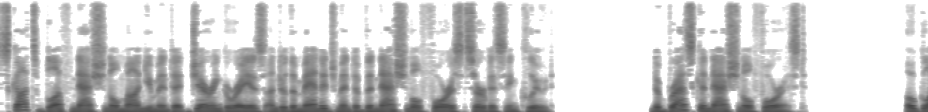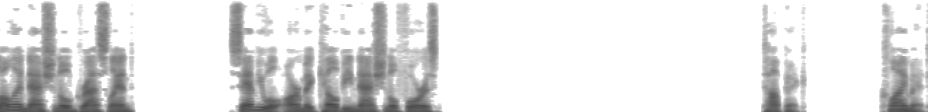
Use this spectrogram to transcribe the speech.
Scotts Bluff National Monument at Geringareas under the management of the National Forest Service include Nebraska National Forest Oglala National Grassland Samuel R. McKelvey National Forest Climate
